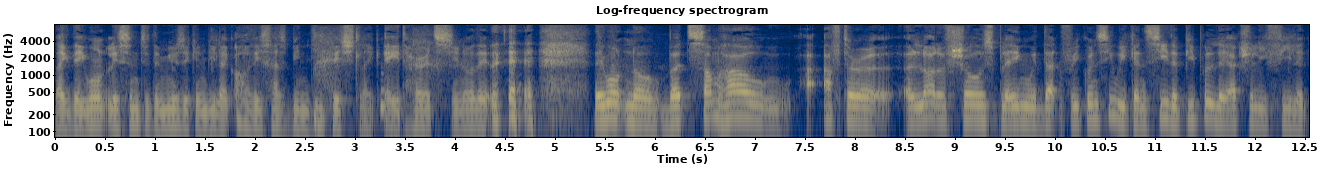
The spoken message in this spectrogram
like they won't listen to the music and be like oh this has been de-pitched like 8 hertz you know? They they won't know. But somehow after a, a lot of shows playing with that frequency we can see the people they actually feel it.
